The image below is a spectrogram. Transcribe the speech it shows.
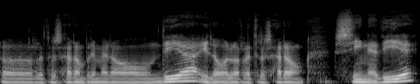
Lo retrasaron primero un día y luego lo retrasaron sin die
